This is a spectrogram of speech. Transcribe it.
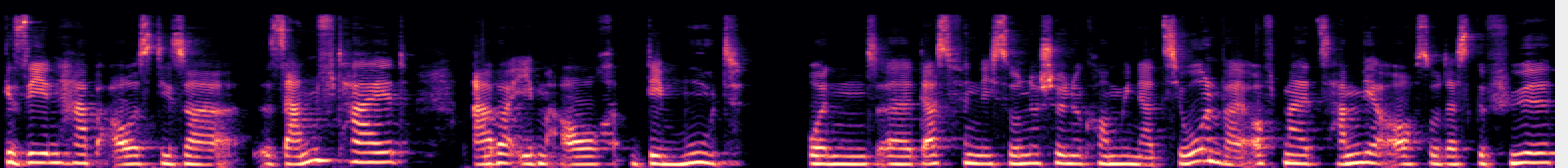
gesehen habe aus dieser Sanftheit, aber eben auch dem Mut. Und äh, das finde ich so eine schöne Kombination, weil oftmals haben wir auch so das Gefühl,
